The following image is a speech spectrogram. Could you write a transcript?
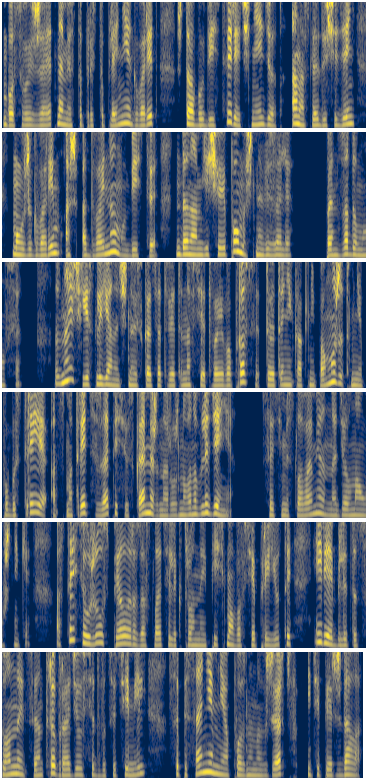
Босс выезжает на место преступления и говорит, что об убийстве речь не идет, а на следующий день мы уже говорим аж о двойном убийстве, да нам еще и помощь навязали. Пен задумался. Знаешь, если я начну искать ответы на все твои вопросы, то это никак не поможет мне побыстрее отсмотреть записи с камер наружного наблюдения. С этими словами он надел наушники. А Стейси уже успела разослать электронные письма во все приюты и реабилитационные центры в радиусе 20 миль с описанием неопознанных жертв и теперь ждала.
